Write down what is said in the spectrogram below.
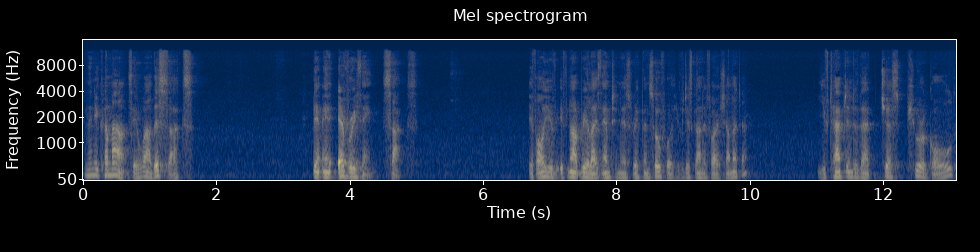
And then you come out and say, wow, this sucks. I mean, everything sucks. If all you've if not realized emptiness, Rigpa, and so forth, you've just gone as far as shamatha, you've tapped into that just pure gold,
